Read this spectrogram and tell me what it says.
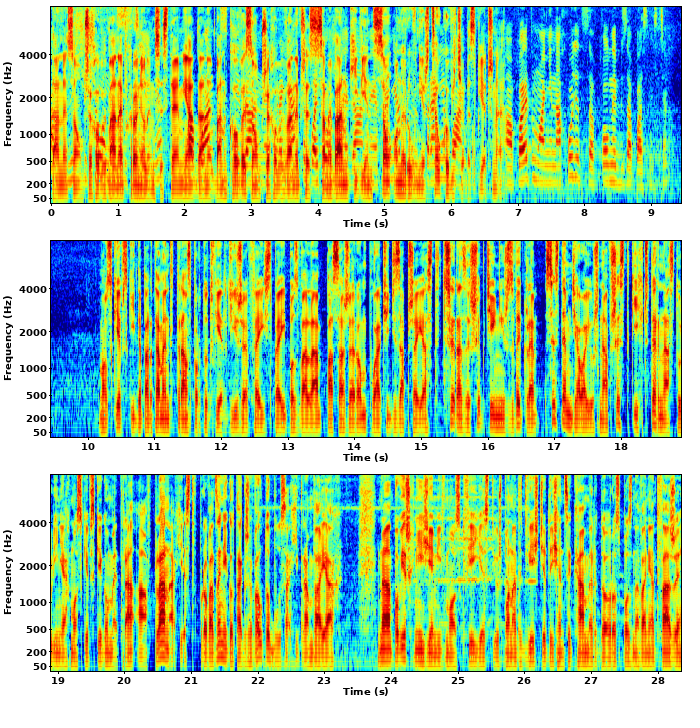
Dane są przechowywane w chronionym systemie, a dane bankowe są przechowywane przez same banki, więc są one również całkowicie bezpieczne. Moskiewski Departament Transportu twierdzi, że FacePay pozwala pasażerom płacić za przejazd trzy razy szybciej niż zwykle. System działa już na wszystkich 14 liniach moskiewskiego metra, a w planach jest wprowadzenie go także w autobusach i tramwajach. Na powierzchni ziemi w Moskwie jest już ponad 200 tysięcy kamer do rozpoznawania twarzy.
